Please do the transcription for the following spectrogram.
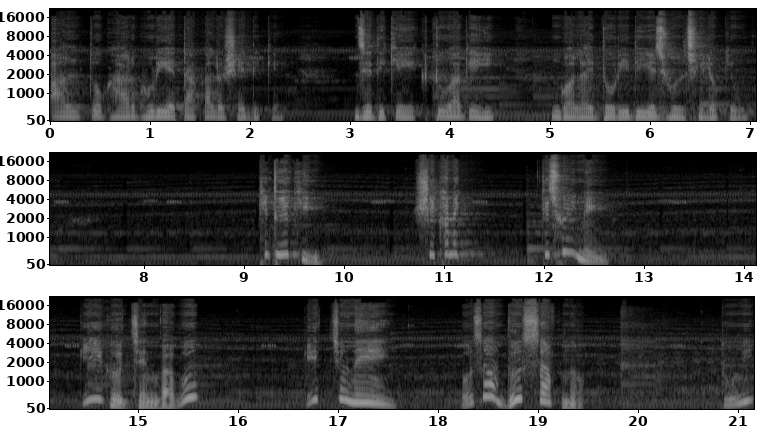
আলতো ঘাড় ঘুরিয়ে তাকালো সেদিকে, যেদিকে একটু আগেই গলায় দড়ি দিয়ে ঝুলছিল কেউ। কিন্তু এ কি? সেখানে কিছুই নেই। কি খুঁজছেন বাবু? কিচ্ছু নেই। ওসব দুঃস্বপ্ন। তুমি?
